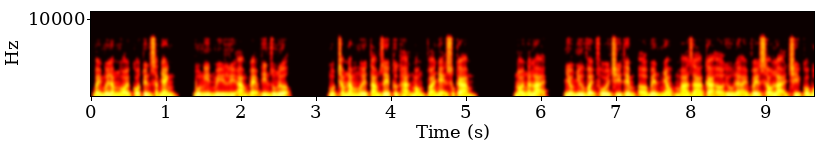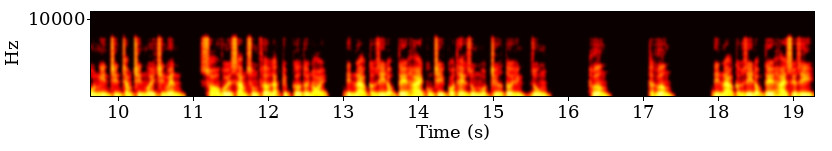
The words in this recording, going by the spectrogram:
75 ngói có tuyến sạc nhanh 4000 mAh tin dung lượng. 158 g cực hạn mỏng và nhẹ xúc cảm. Nói ngắn lại, nhiều như vậy phối trí thêm ở bên nhau mà giá cả ở ưu đãi về sau lại chỉ có 4.999 nguyên so với samsung phở lặt kịp cơ tới nói, tín nào cỡ di động t 2 cũng chỉ có thể dùng một chữ tới hình dung. Hương. Thật hương. Tín nào cỡ di động t 2 siêu di,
